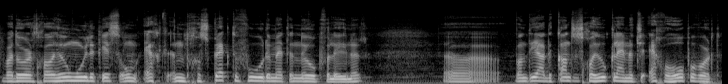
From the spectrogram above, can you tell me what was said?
Waardoor het gewoon heel moeilijk is om echt een gesprek te voeren met een hulpverlener. Uh, want ja, de kans is gewoon heel klein dat je echt geholpen wordt.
